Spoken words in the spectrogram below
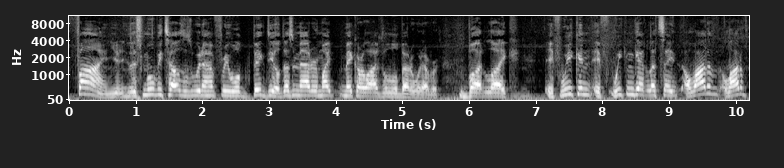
"Fine, you, this movie tells us we don't have free will. Big deal. Doesn't matter. It might make our lives a little better, whatever." But like, if we can, if we can get, let's say, a lot of a lot of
